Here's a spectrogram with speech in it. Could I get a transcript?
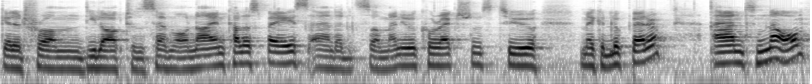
get it from D-Log to the 709 color space and I did some manual corrections to make it look better. And now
